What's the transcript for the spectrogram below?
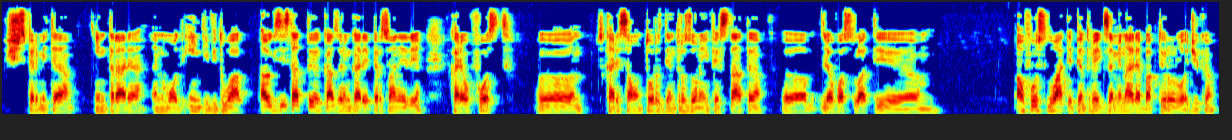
și se permitea intrarea în mod individual. Au existat uh, cazuri în care persoanele care au fost care s-au întors dintr-o zonă infestată le-au fost luate au fost luate pentru examinarea bacteriologică,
